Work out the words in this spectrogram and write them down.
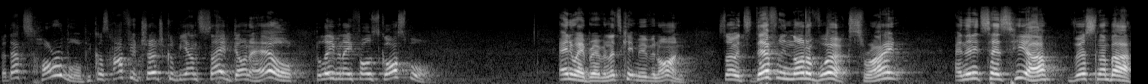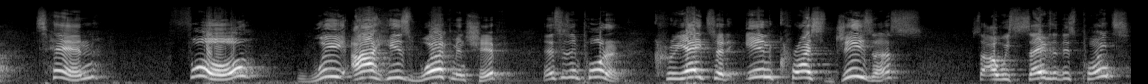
But that's horrible because half your church could be unsaved, going to hell, believing a false gospel. Anyway, brethren, let's keep moving on. So it's definitely not of works, right? And then it says here, verse number 10 For we are his workmanship. this is important. Created in Christ Jesus. So are we saved at this point?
